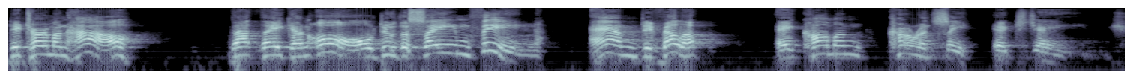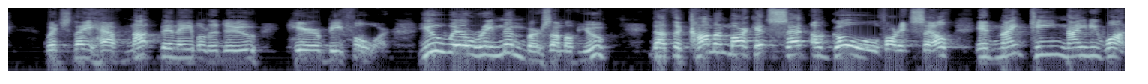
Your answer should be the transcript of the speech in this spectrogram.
determine how that they can all do the same thing and develop a common currency exchange which they have not been able to do here before. You will remember, some of you, that the common market set a goal for itself in 1991.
